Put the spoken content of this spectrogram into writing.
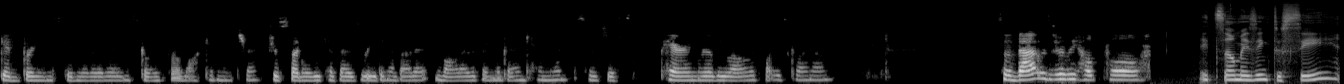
good brain stimulator just going for a walk in nature. Which is funny because I was reading about it while I was in the Grand Canyon. So it's just pairing really well with what was going on. So that was really helpful. It's so amazing to see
